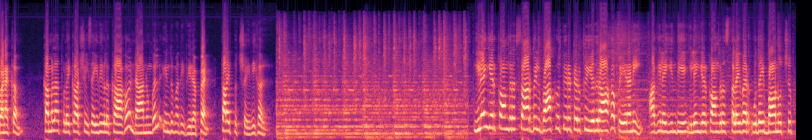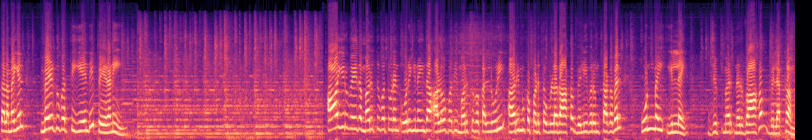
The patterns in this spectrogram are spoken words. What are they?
வணக்கம். கமலா தொலைக்காட்சி செய்திகளுக்காக நான் உங்கள் இந்துமதி வீரப்பன். தலைப்புச் செய்திகள். இளைஞர் காங்கிரஸ் சார்பில் வாக்கு திருட்டிற்கு எதிராக பேரணி. அகில இந்திய இளைஞர் காங்கிரஸ் தலைவர் உதய் பானு சிப் தலைமையில் மெழுகுவர்த்தி ஏந்தி பேரணி. ஆயுர்வேத மருத்துவத்துடன் ஒருங்கிணைந்த அலோபதி மருத்துவக் கல்லூரி அறிமுகப்படுத்த உள்ளதாக வெளிவரும் தகவல் உண்மை இல்லை. ஜிப்மர் நிர்வாகம் விளக்கம்.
